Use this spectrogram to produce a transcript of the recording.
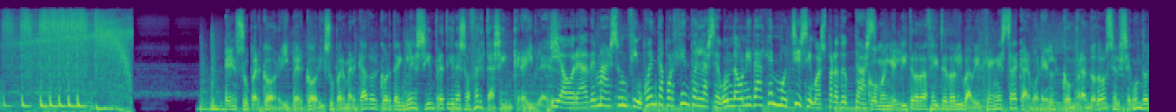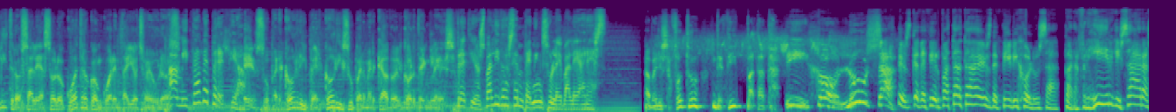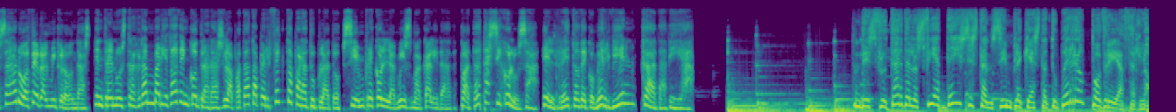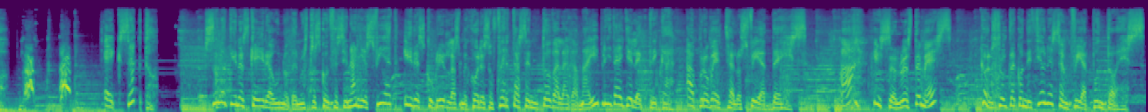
En Supercor, Hipercor y Supermercado El Corte Inglés siempre tienes ofertas increíbles. Y ahora además un 50% en la segunda unidad en muchísimos productos. Como en el litro de aceite de oliva virgen extra carbonel. Comprando dos, el segundo litro sale a solo 4,48 euros. A mitad de precio. En Supercor, Hipercor y Supermercado El Corte Inglés. Precios válidos en Península y Baleares. A ver esa foto, decir patata. ¡Hijolusa! Es que decir patata es decir hijolusa. Para freír, guisar, asar o hacer al microondas. Entre nuestra gran variedad encontrarás la patata perfecta para tu plato, siempre con la misma calidad. Patatas hijolusa. El reto de comer bien cada día. Disfrutar de los Fiat Days es tan simple que hasta tu perro podría hacerlo. Exacto. Solo tienes que ir a uno de nuestros concesionarios Fiat y descubrir las mejores ofertas en toda la gama híbrida y eléctrica. Aprovecha los Fiat Days. Ah, y solo este mes. Consulta condiciones en fiat.es.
